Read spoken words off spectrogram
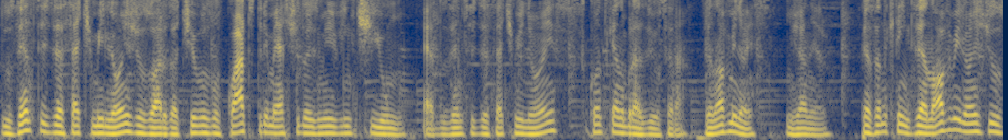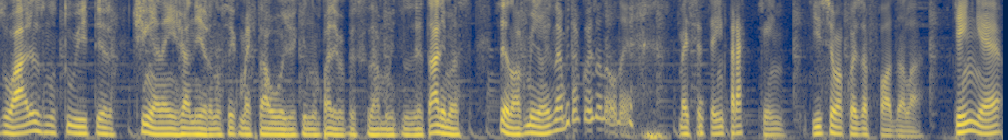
217 milhões de usuários ativos no quarto trimestre de 2021. É, 217 milhões. Quanto que é no Brasil, será? 19 milhões em janeiro. Pensando que tem 19 milhões de usuários no Twitter. Tinha, né, em janeiro. Não sei como é que tá hoje aqui, não parei pra pesquisar muito no detalhe, mas 19 milhões não é muita coisa não, né? Mas você tem pra quem? Isso é uma coisa foda lá. Quem é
